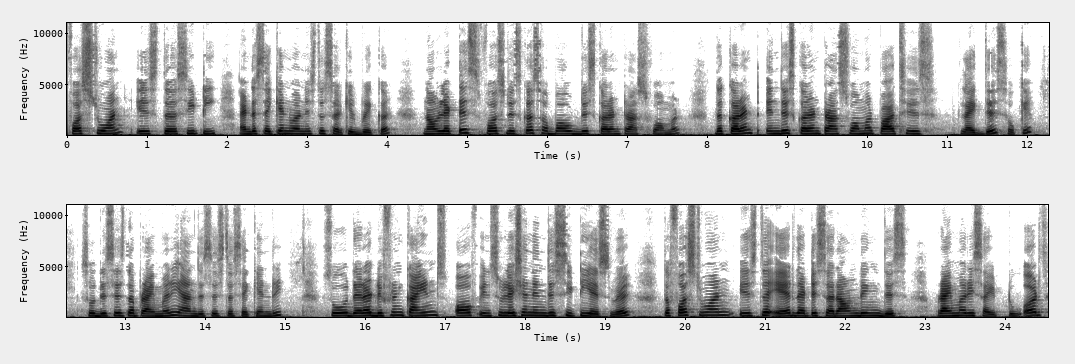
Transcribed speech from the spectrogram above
First one is the CT and the second one is the circuit breaker now let us first discuss about this current transformer. The current in this current transformer path is like this okay? So this is the primary and this is the secondary. So there are different kinds of insulation in this CT as well. The first one is the air that is surrounding this primary side to earth.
